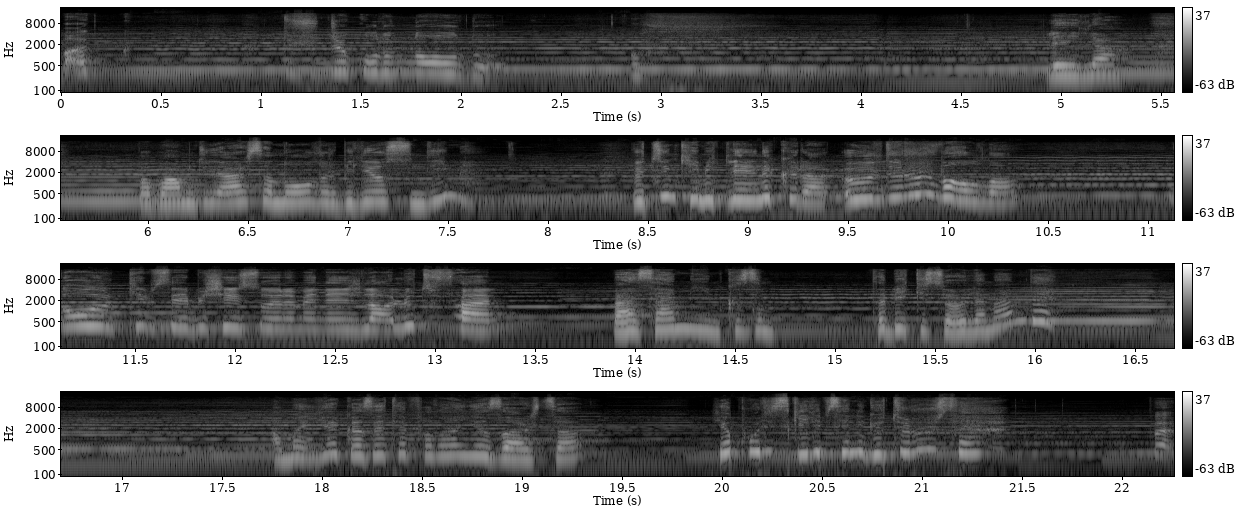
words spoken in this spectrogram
Bak, düşünce kolum ne oldu? Leyla, babam duyarsa ne olur biliyorsun değil mi? Bütün kemiklerini kırar, öldürür valla. Ne olur kimseye bir şey söyleme Necla, lütfen. Ben sen miyim kızım? Tabii ki söylemem de. Ama ya gazete falan yazarsa? Ya polis gelip seni götürürse? Ben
